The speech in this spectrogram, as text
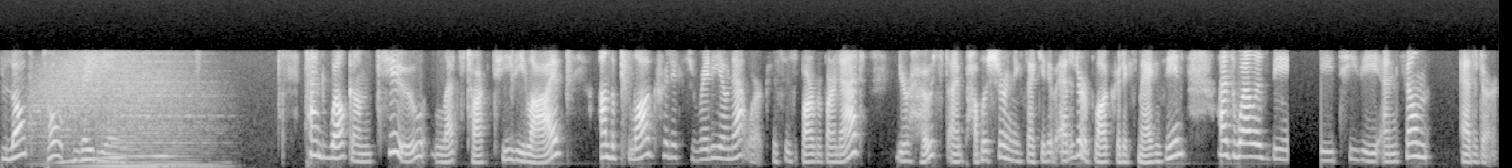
Blog Talk Radio. And welcome to Let's Talk TV Live on the Blog Critics Radio Network. This is Barbara Barnett, your host. I'm publisher and executive editor of Blog Critics Magazine, as well as being the TV and film editor.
